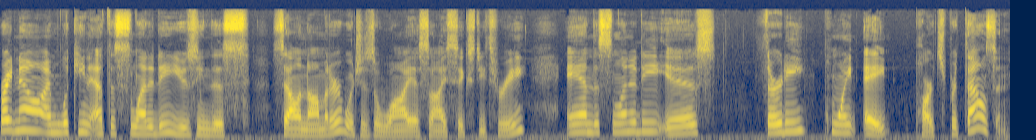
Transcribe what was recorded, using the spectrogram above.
Right now, I'm looking at the salinity using this salinometer, which is a YSI 63, and the salinity is 30.8 parts per thousand.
